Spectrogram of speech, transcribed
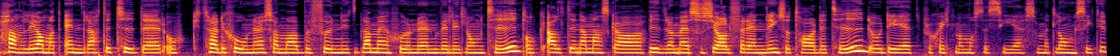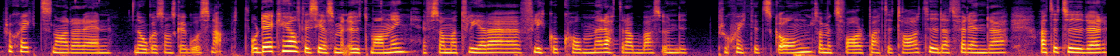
handlar ju om att ändra attityder och traditioner som har befunnits bland människor under en väldigt lång tid. Och alltid när man ska bidra med social förändring så tar det tid och det är ett projekt man måste se som ett långsiktigt projekt snarare än något som ska gå snabbt. Och det kan ju alltid ses som en utmaning eftersom att flera flickor kommer att drabbas under projektets gång som ett svar på att det tar tid att förändra attityder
